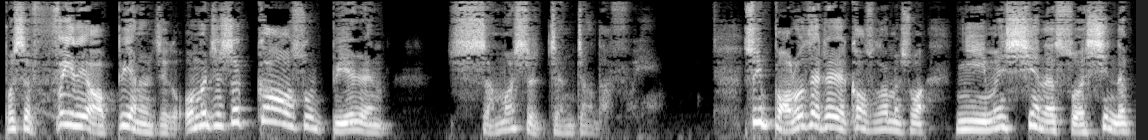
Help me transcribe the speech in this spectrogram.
不是非得要辩论这个。我们只是告诉别人什么是真正的福音。所以保罗在这也告诉他们说：你们现在所信的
